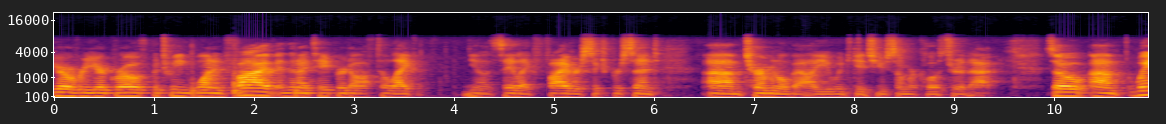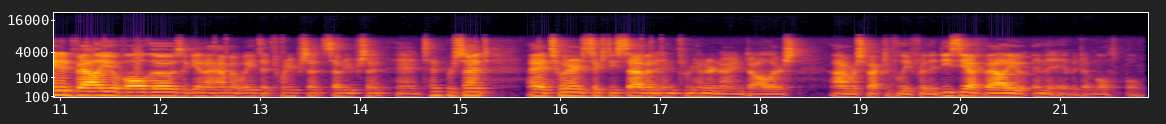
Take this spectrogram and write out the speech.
year over year growth between one and five, and then I tapered off to like you know, say like five or six percent um, terminal value would get you somewhere closer to that. So um, weighted value of all those, again, I have my weights at 20%, 70%, and 10%. I had 267 and $309 um, respectively for the DCF value and the EBITDA multiple.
